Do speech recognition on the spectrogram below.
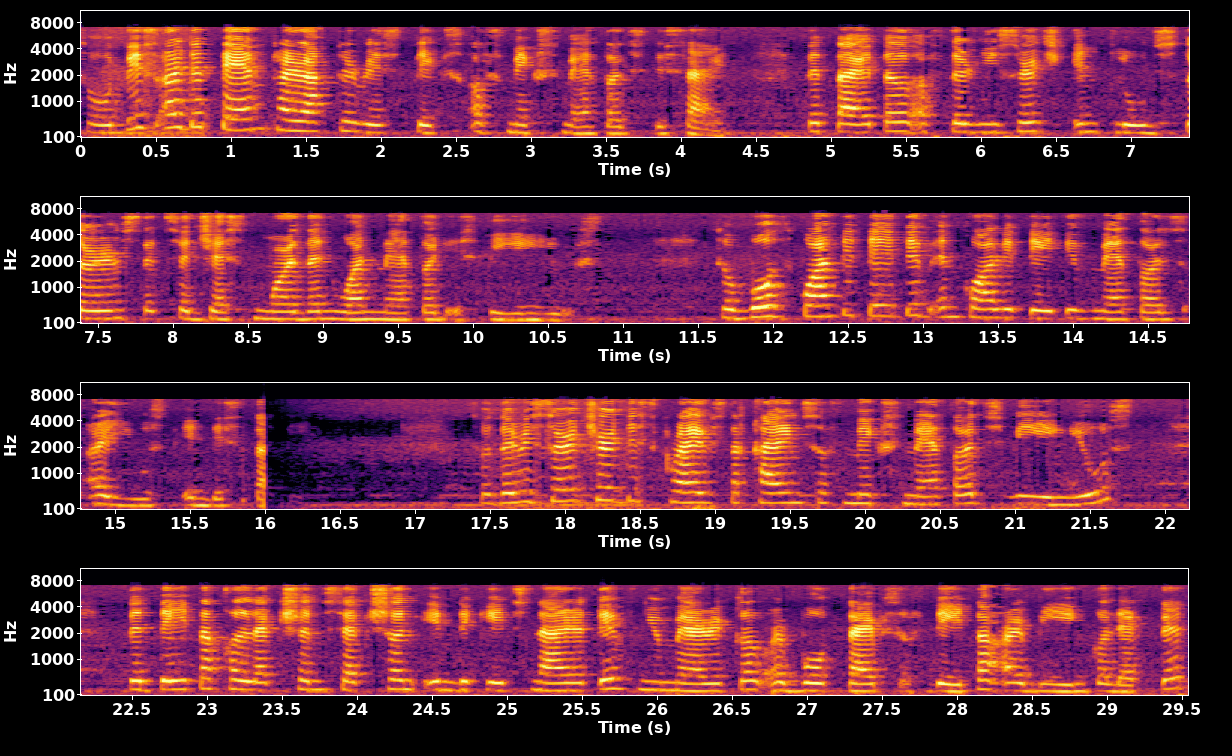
So these are the 10 characteristics of mixed methods design. The title of the research includes terms that suggest more than one method is being used. So both quantitative and qualitative methods are used in this study. So the researcher describes the kinds of mixed methods being used. The data collection section indicates narrative, numerical, or both types of data are being collected.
